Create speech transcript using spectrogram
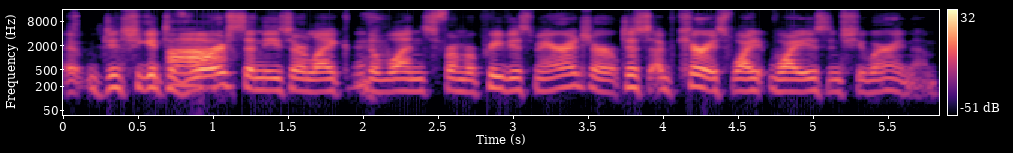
Uh, did she get ah. divorced, uh, and these are like the ones from a previous marriage, or just I'm curious why why isn't she wearing them?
